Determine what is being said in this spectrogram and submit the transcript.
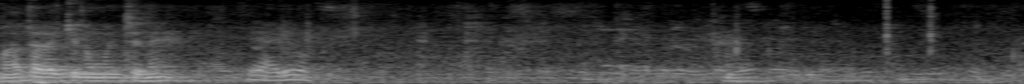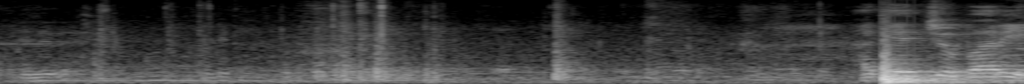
ಮಾತಾಡೋಕ್ಕಿಂತ ಮುಂಚೆನೆ. ಎಲ್ಲಿದೆ? ಅತಿ ಹೆಚ್ಚು ಬಾರಿ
